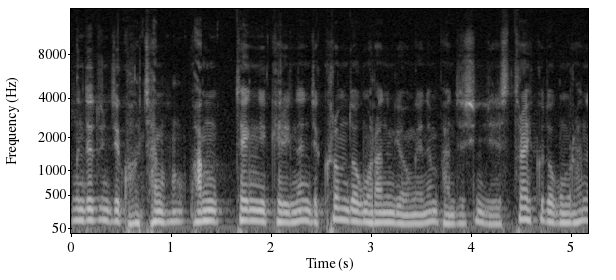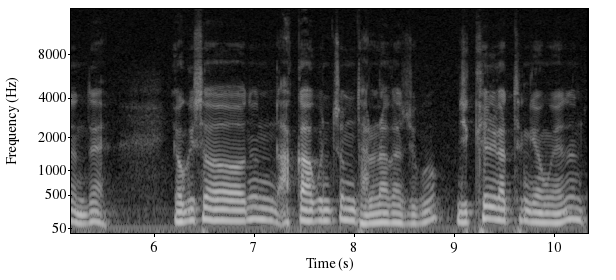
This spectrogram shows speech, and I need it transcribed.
근데도 이제 광, 장, 광택 니켈이나 이제 크롬 도금을 하는 경우에는 반드시 이제 스트라이크 도금을 하는데 여기서는 아까하고는 좀 달라가지고 니켈 같은 경우에는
